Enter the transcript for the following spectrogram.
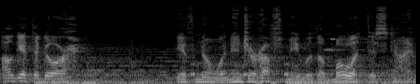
I'll get the door. If no one interrupts me with a bullet this time.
